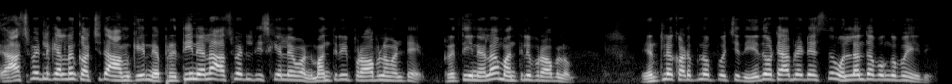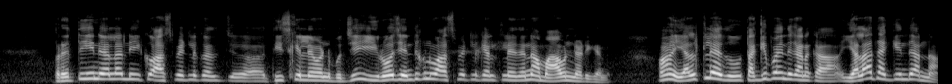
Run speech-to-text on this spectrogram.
హాస్పిటల్కి వెళ్ళడం ఖచ్చితంగా ఆమెకి ప్రతీ ప్రతి నెల హాస్పిటల్ తీసుకెళ్ళేవాడిని. మంత్లీ ప్రాబ్లం అంటే ప్రతి నెల మంత్లీ ప్రాబ్లం ఎంట్లో కడుపు నొప్పి వచ్చేది. ఏదో ట్యాబ్లెట్ వేస్తే ఒళ్ళంతా పొంగిపోయేది. ప్రతి నెల నీకు హాస్పిటల్కి తీసుకెళ్ళేవాడిని బుజ్జి. ఈ రోజు ఎందుకు నువ్వు హాస్పిటల్కి వెళ్ళట్లేదని ఆ మావిని అడిగాను. వెళ్ళట్లేదు. తగ్గిపోయింది కనుక ఎలా తగ్గింది అన్నా?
